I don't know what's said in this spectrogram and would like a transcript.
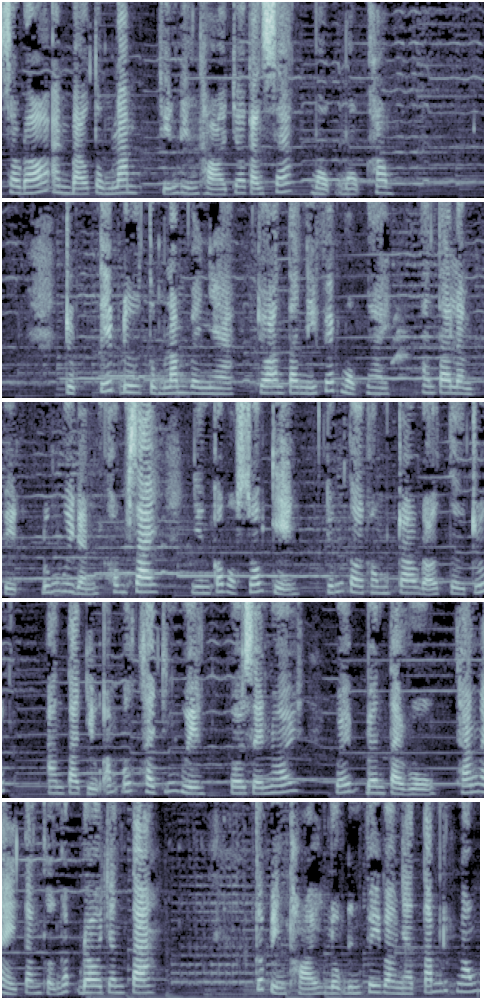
Sau đó anh bảo Tùng Lâm chuyển điện thoại cho cảnh sát 110. Trực tiếp đưa Tùng Lâm về nhà, cho anh ta nghỉ phép một ngày. Anh ta làm việc đúng quy định, không sai, nhưng có một số chuyện chúng tôi không trao đổi từ trước. Anh ta chịu ấm ức thay chính quyền, tôi sẽ nói với bên tài vụ, tháng này tăng thưởng gấp đôi cho anh ta. Cúp điện thoại, Lục Đình Phi vào nhà tắm nước nóng,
